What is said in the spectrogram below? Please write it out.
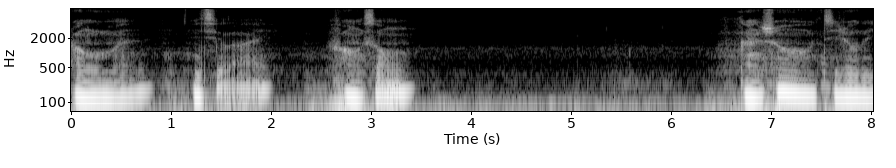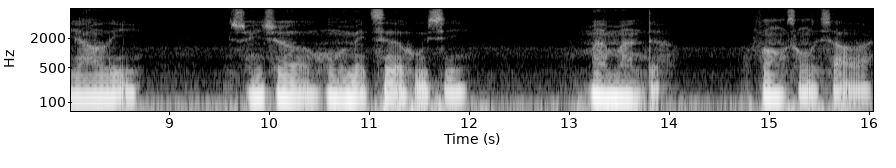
让我们一起来放松感受肌肉的压力，随着我们每次的呼吸，慢慢的放松了下来。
